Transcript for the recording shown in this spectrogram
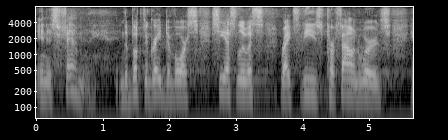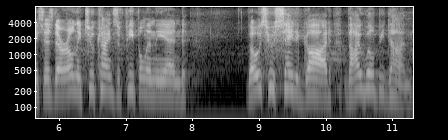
in His family. In the book The Great Divorce, C.S. Lewis writes these profound words. He says, There are only two kinds of people in the end those who say to God, Thy will be done,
